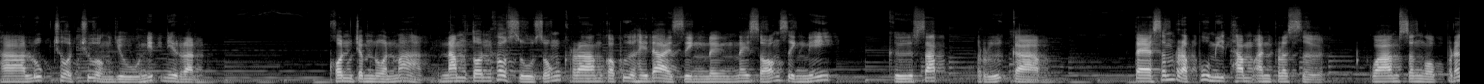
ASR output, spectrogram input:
ธาลุกโชดช่วงอยู่นิดนิรันดร์คนจำนวนมากนำตนเข้าสู่สงครามก็เพื่อให้ได้สิ่งหนึ่งในสองสิ่งนี้ คือทรัพย์หรือกาม แต่สำหรับผู้มีธรรมอันประเสริฐ ความสงบและ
